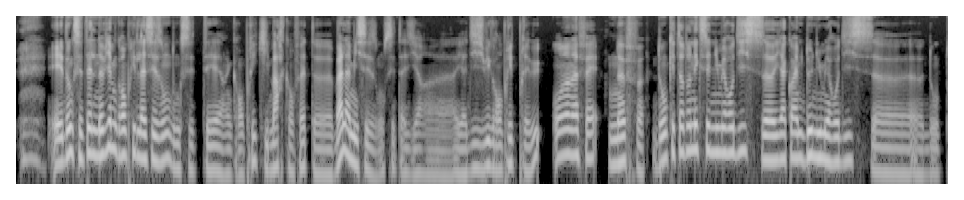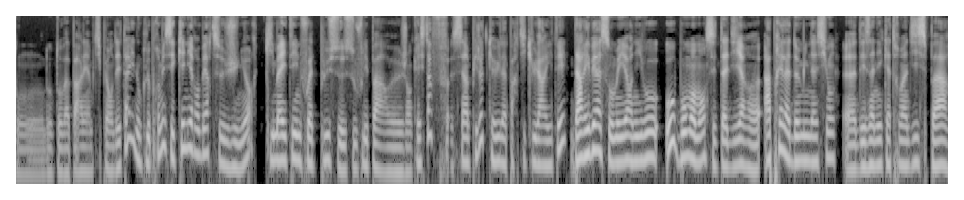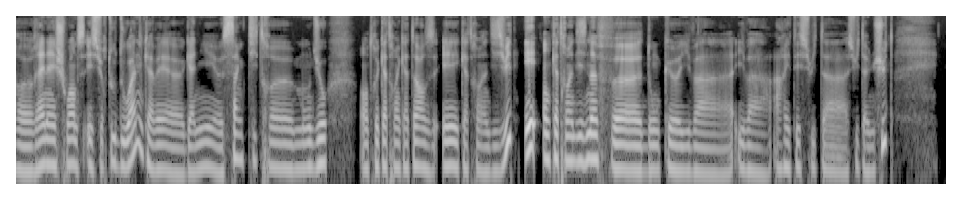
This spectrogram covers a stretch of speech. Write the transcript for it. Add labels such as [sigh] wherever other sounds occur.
Et donc c'était le neuvième Grand Prix de la saison, donc c'était un Grand Prix qui marque en fait euh, bah, la mi-saison, c'est-à-dire euh, il y a 18 Grands Prix de prévus, on en a fait 9. Donc étant donné que c'est le numéro 10, euh, il y a quand même deux numéros 10 euh, dont, on, va parler un petit peu en détail. Donc le premier c'est Kenny Roberts Jr. qui m'a été une fois de plus euh, soufflé par Jean-Christophe. C'est un pilote qui a eu la particularité d'arriver à son meilleur niveau au bon moment, c'est-à-dire après la domination des années 90 par René Schwantz et surtout Douane qui avait gagné 5 titres mondiaux entre 94 et 98 et en 99 euh, donc euh, il va il va arrêter suite à suite à une chute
